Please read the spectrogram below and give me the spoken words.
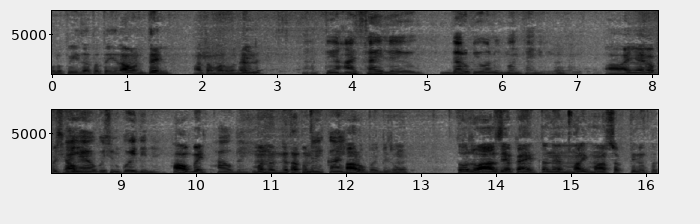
બોલો પી જતો તો એ રાવણ થઈને આ તો મરવાનું એમ ને? ત્યાં હાંસ થાય એટલે દારૂ પીવાનું જ મન થાય નહીં હા અહીંયા આવ્યા પછી અહીંયા આવ્યા પછી કોઈ દી નહીં. હાવ ભાઈ હાવ ભાઈ મન જ થતું નહીં કાંઈ સારું ભાઈ બીજું હું? તો જો આ જે કાંઈ તને મારી મા શક્તિની ઉપર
